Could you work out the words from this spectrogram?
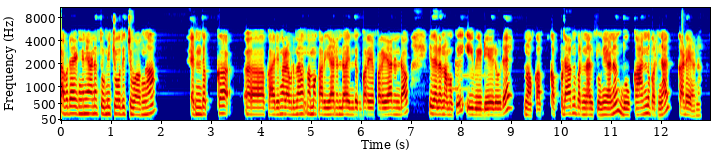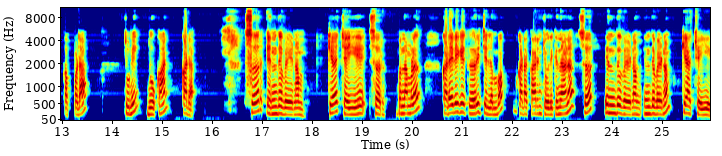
അവിടെ എങ്ങനെയാണ് തുണി ചോദിച്ചു വാങ്ങുക? എന്തൊക്കെ കാര്യങ്ങൾ അവിടുന്ന് നമുക്കറിയാനുണ്ടാവും എന്തൊക്കെ പറയാ പറയാനുണ്ടാവും ഇതെല്ലാം നമുക്ക് ഈ വീഡിയോയിലൂടെ നോക്കാം. കപ്പട എന്ന് പറഞ്ഞാൽ തുണിയാണ് ദൂക്കാൻ എന്ന് പറഞ്ഞാൽ കടയാണ്. കപ്പട തുണി ദൂക്കാൻ കട. സർ എന്ത് വേണം? ക്യാ ചെയ്യേ സർ? അപ്പം നമ്മൾ കടയിലേക്ക് കയറി ചെല്ലുമ്പോൾ കടക്കാരൻ ചോദിക്കുന്നതാണ് സർ എന്ത് വേണം? എന്ത് വേണം? ക്യാ ചെയ്യേ?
